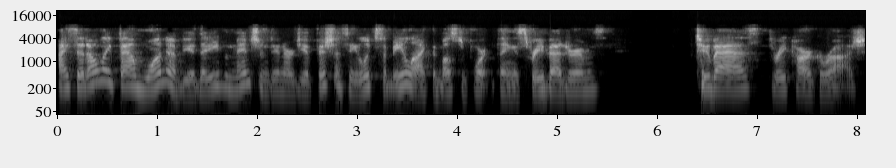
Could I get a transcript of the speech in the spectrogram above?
I said, I only found one of you that even mentioned energy efficiency. It looks to me like the most important thing is three bedrooms, two baths, three car garage.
